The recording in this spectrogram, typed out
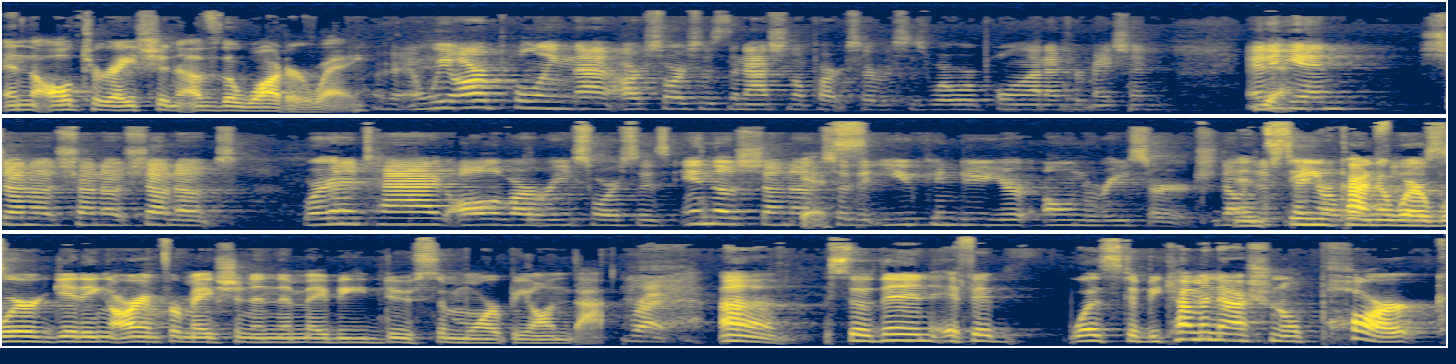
and the alteration of the waterway. Okay. And we are pulling that. Our source is the National Park Service, is where we're pulling that information. And Yeah. again, show notes, show notes, show notes. We're gonna tag all of our resources in those show notes so Yes. that you can do your own research. Don't and just take see our word kind of for where this. we're getting our information and then maybe do some more beyond that. Right. Um, so then if it was to become a national park,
